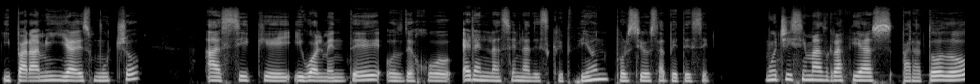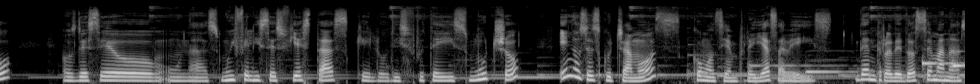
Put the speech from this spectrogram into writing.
Y para mí ya es mucho. Así que igualmente os dejo el enlace en la descripción por si os apetece. Muchísimas gracias para todo. Os deseo unas muy felices fiestas, que lo disfrutéis mucho y nos escuchamos, como siempre ya sabéis, dentro de dos semanas.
